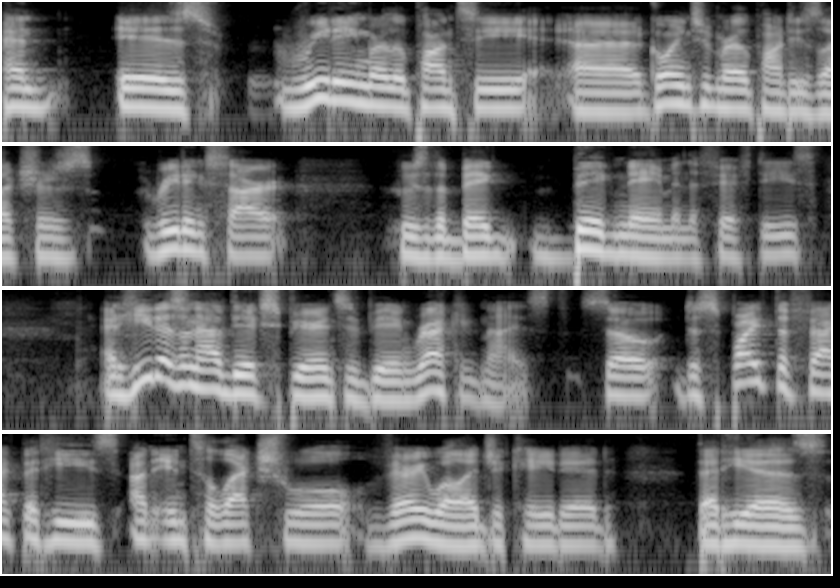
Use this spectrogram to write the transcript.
and is reading Merleau-Ponty, uh, going to Merleau-Ponty's lectures, reading Sartre, who's the big, big name in the 50s and he doesn't have the experience of being recognized. So, despite the fact that he's an intellectual, very well educated, that he has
